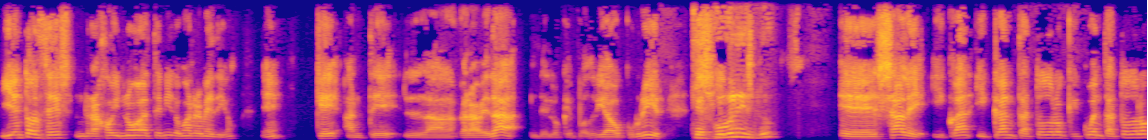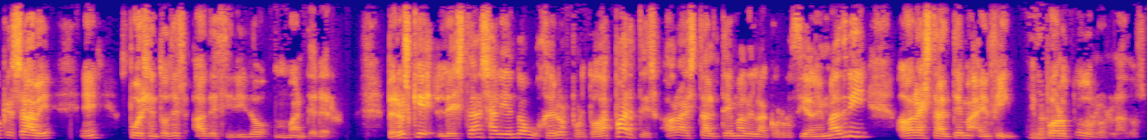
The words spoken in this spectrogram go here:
Y entonces Rajoy no ha tenido más remedio que ante la gravedad de lo que podría ocurrir, que eh, sale y, y, canta todo lo que cuenta, todo lo que sabe, eh, pues entonces ha decidido mantenerlo. Pero es que le están saliendo agujeros por todas partes. Ahora está el tema de la corrupción en Madrid, ahora está el tema, en fin, por todos los lados.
